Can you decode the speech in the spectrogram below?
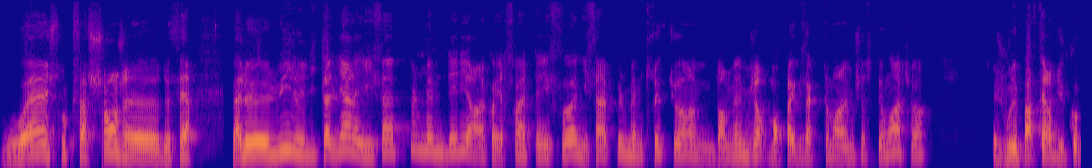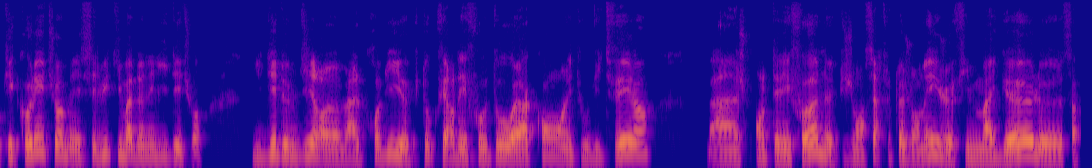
Ouais, je trouve que ça change euh, de faire. Bah, le, lui, l'italien, il fait un peu le même délire. Hein. Quand il reçoit un téléphone, il fait un peu le même truc, tu vois, dans le même genre. Bon, pas exactement la même chose que moi, tu vois. Je voulais pas faire du copier-coller, tu vois, mais c'est lui qui m'a donné l'idée, tu vois. L'idée de me dire, euh, bah, le produit, plutôt que faire des photos à la con et tout vite fait, là, bah, je prends le téléphone et puis je m'en sers toute la journée, je filme ma gueule. Ça,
